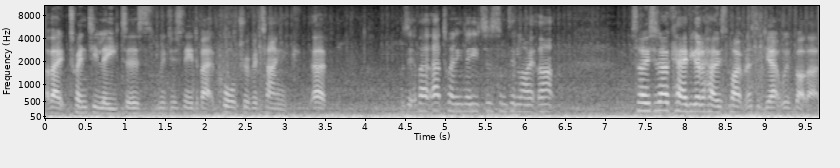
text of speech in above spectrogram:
about 20 litres. We just need about a quarter of a tank. Uh, was it about that 20 litres, something like that? So he said, okay, have you got a hose pipe? And I said, yeah, we've got that.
